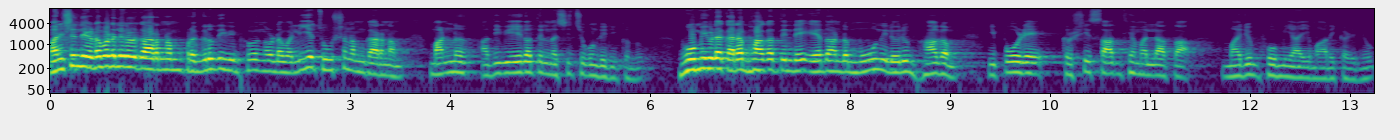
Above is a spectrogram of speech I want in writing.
മനുഷ്യന്റെ ഇടപെടലുകൾ കാരണം പ്രകൃതി വിഭവങ്ങളുടെ വലിയ ചൂഷണം കാരണം മണ്ണ് അതിവേഗത്തിൽ നശിച്ചുകൊണ്ടിരിക്കുന്നു. ഭൂമിയുടെ കരഭാഗത്തിന്റെ ഏതാണ്ട് മൂന്നിലൊരു ഭാഗം ഇപ്പോഴേ കൃഷി സാധ്യമല്ലാത്ത മരുഭൂമിയായി മാറിക്കഴിഞ്ഞു.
